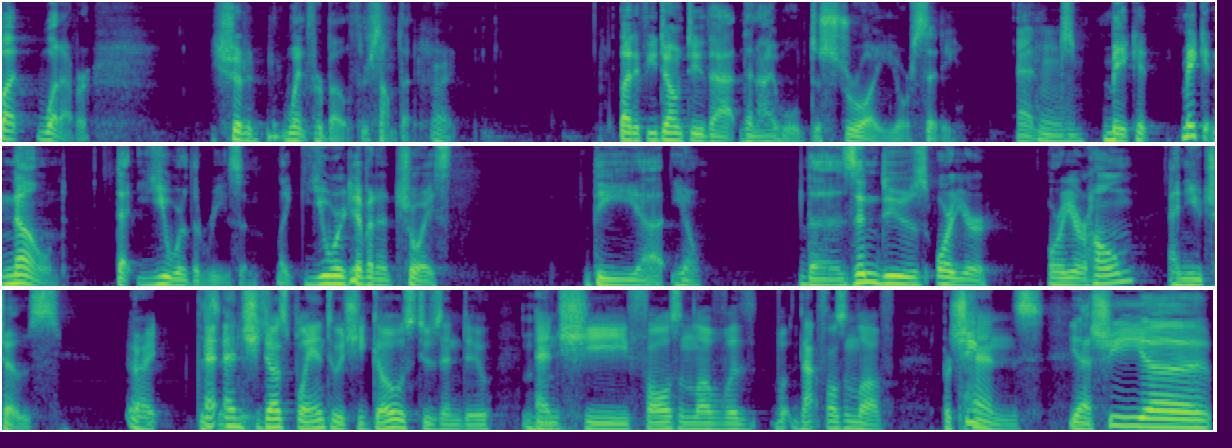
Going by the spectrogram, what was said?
But whatever. Should have went for both or something. right. But if you don't do that, then I will destroy your city and Mm-hmm. make it make it known that you were the reason. Like you were given a choice. The uh, you know, the Zyndus or your or your home, and you chose. Right. A- And, she does play into it. She goes to Zyndu Mm-hmm. and she falls in love with not falls in love, pretends. Yeah, she uh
